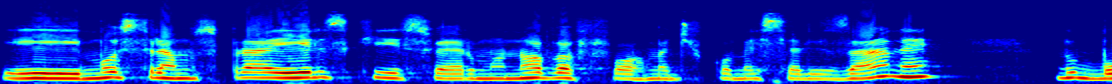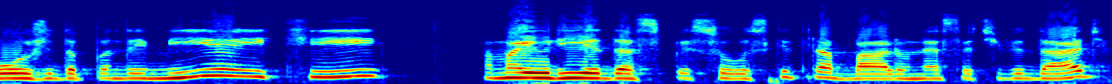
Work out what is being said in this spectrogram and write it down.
E mostramos para eles que isso era uma nova forma de comercializar, né, no bojo da pandemia e que a maioria das pessoas que trabalham nessa atividade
